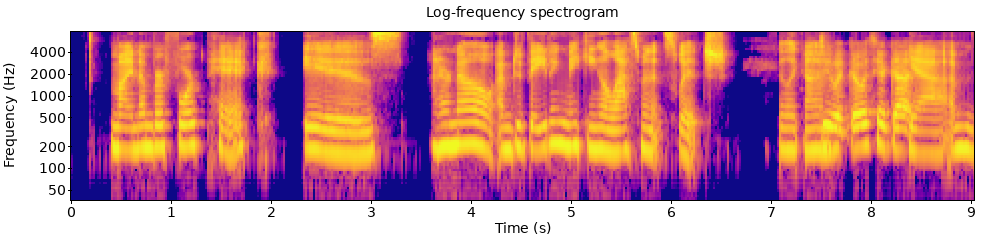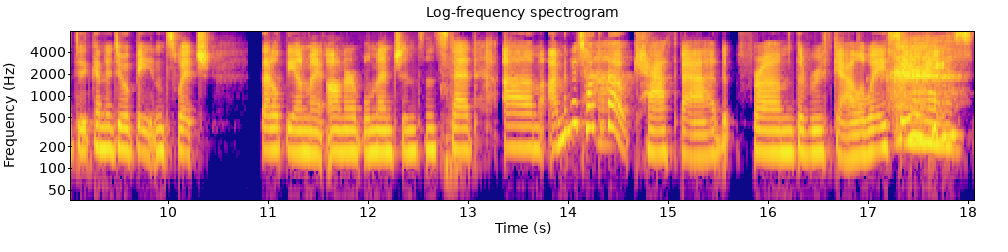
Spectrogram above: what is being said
My number 4 pick is I don't know. I'm debating making a last minute switch. I feel like I'm. Do it. Go with your gut. Yeah, I'm d- going to do a bait and switch. That'll be on my honorable mentions instead. Um, I'm going to talk about Cathbad from the Ruth Galloway series.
